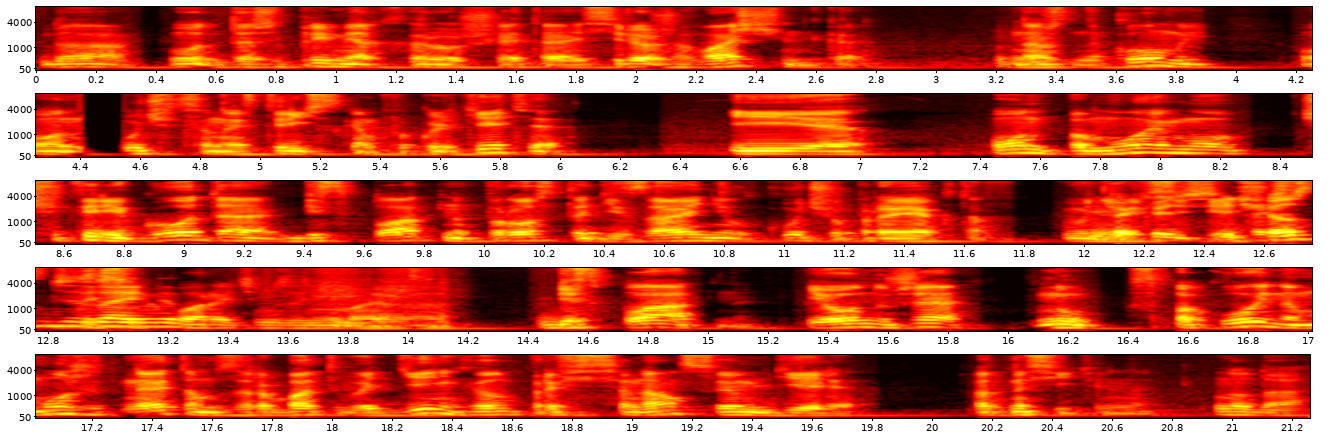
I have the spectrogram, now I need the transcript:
Да, вот даже пример хороший. Это Сережа Ващенко, наш знакомый. Он учится на историческом факультете, и он, по-моему, 4 года бесплатно просто дизайнил кучу проектов в Так и университете. сейчас До сих дизайнер. пор этим занимаюсь. Да. Бесплатно. И он уже, ну, спокойно может на этом зарабатывать деньги. Он профессионал в своем деле. Относительно. Ну да,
